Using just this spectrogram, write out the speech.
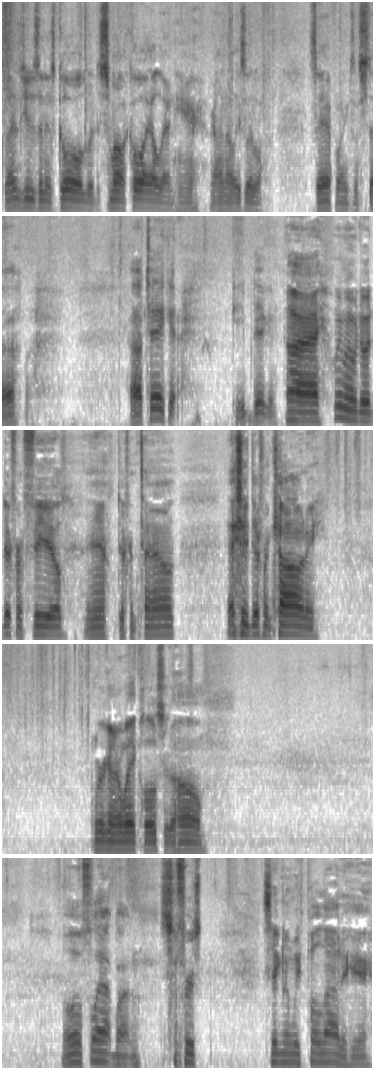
Glenn's using his gold with the small coil in here around all these little saplings and stuff. I'll take it. Keep digging. Alright, we moved to a different field. Yeah, different town. Actually, different county. Working our way closer to home. Oh, flat button. It's the first signal we've pulled out of here.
